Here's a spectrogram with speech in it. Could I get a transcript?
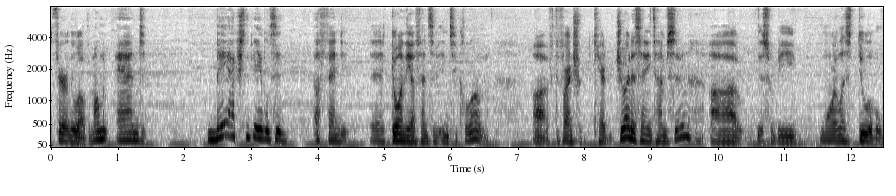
fairly well at the moment, and may actually be able to offend, uh, go on the offensive into Cologne. Uh, if the French would care to join us anytime soon, uh, this would be more or less doable.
